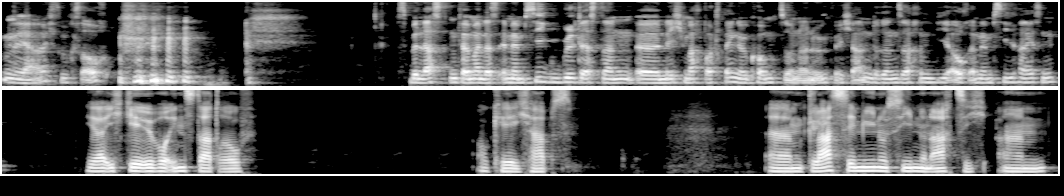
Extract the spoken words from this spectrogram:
Ja, ich such's auch. ist belastend, wenn man das MMC googelt, dass dann äh, nicht machbar Spenge kommt, sondern irgendwelche anderen Sachen, die auch MMC heißen. Ja, ich gehe über Insta drauf. Okay, ich hab's. Ähm, Klasse minus 87. Ähm,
